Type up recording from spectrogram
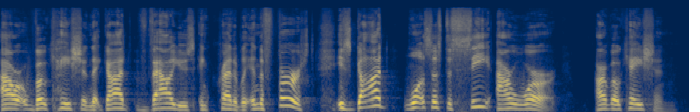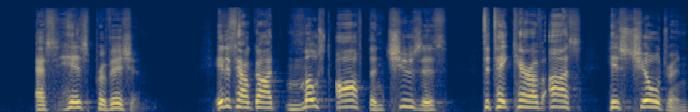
our vocation that God values incredibly. And the first is God wants us to see our work, our vocation, as His provision. It is how God most often chooses to take care of us, His children,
